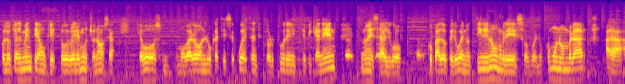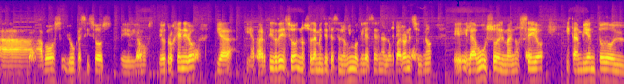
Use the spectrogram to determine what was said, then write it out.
coloquialmente, aunque esto duele mucho, ¿no? O sea, que a vos como varón, Lucas, te secuestren, te torturen y te picanen, no es algo copado, pero bueno, tiene nombre eso, bueno, ¿cómo nombrar a, vos, Lucas, si sos, eh, digamos, de otro género, y a, partir de eso no solamente te hacen lo mismo que le hacen a los varones, sino eh, el abuso, el manoseo y también todo,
